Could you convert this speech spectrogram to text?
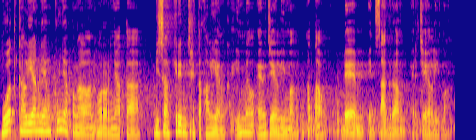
Buat kalian yang punya pengalaman horor nyata, bisa kirim cerita kalian ke email rj5 atau DM Instagram rj5.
